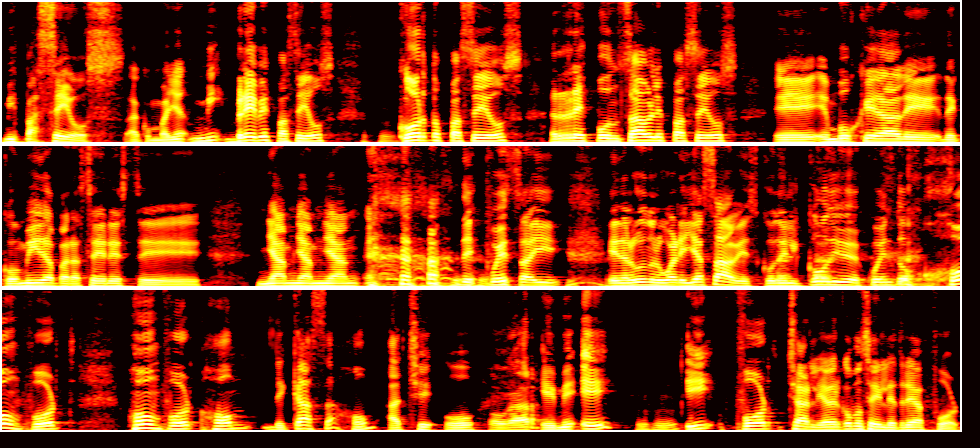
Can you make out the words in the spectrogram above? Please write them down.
mis paseos, acompañando mi- breves paseos, cortos paseos, responsables paseos, eh, en búsqueda de, de comida para hacer este ñam ñam ñam. Después ahí en algunos lugares, ya sabes, con el código de descuento Homefort, Homefort, home de casa, home. H-O-M-E, y Ford Charlie. A ver cómo se letrea Ford.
